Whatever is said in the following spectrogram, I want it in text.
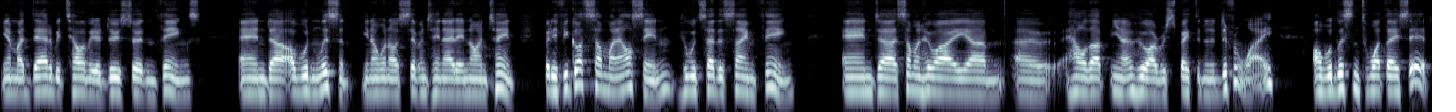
you know, my dad would be telling me to do certain things and uh, I wouldn't listen, you know, when I was 17, 18, 19. But if you got someone else in who would say the same thing, and uh, someone who I um, uh, held up, you know, who I respected in a different way, I would listen to what they said.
